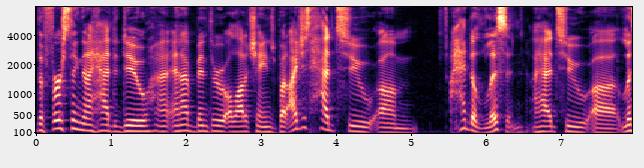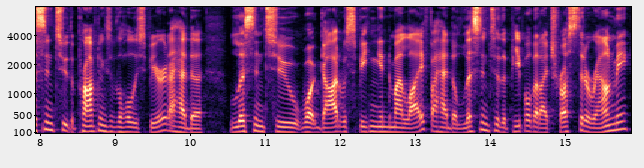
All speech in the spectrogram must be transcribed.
the first thing that I had to do, uh, and I've been through a lot of change, but I just had to, um, I had to listen. I had to uh, listen to the promptings of the Holy Spirit. I had to listen to what God was speaking into my life. I had to listen to the people that I trusted around me,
